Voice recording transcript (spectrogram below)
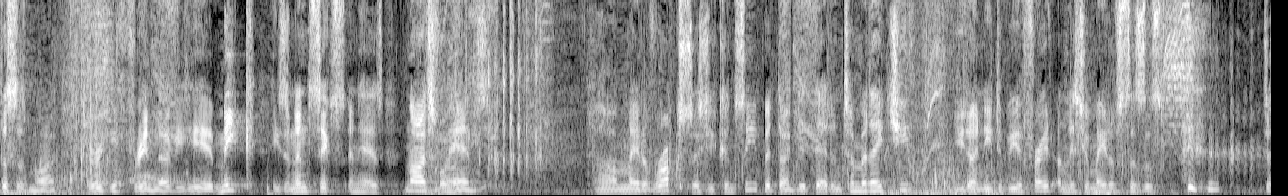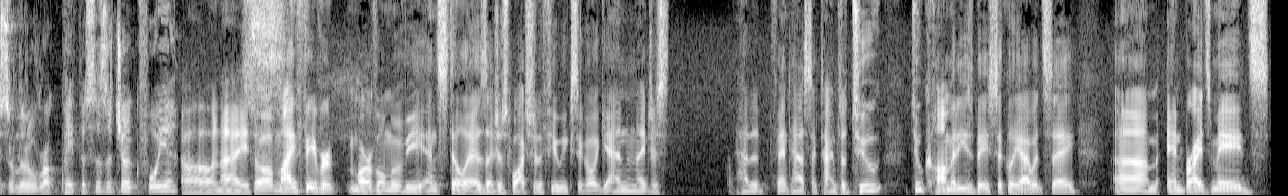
This is my very good friend over here, Miek. He's an insect and has knives for hands. I'm made of rocks, as you can see, but don't let that intimidate you. You don't need to be afraid unless you're made of scissors. Just a little rock, paper, scissors a joke for you. Oh, nice. So my favorite Marvel movie, and still is. I just watched it a few weeks ago again, and I just had a fantastic time. So two two comedies, basically, I would say. Um, and Bridesmaids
